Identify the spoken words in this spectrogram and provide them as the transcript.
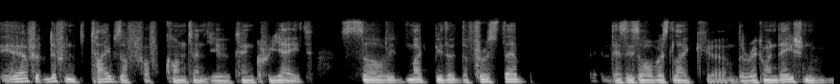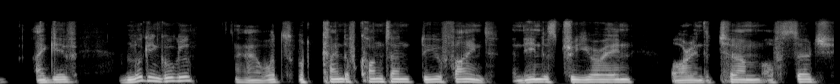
You have different types of, of content you can create. So it might be the, the first step. This is always like uh, the recommendation I give. Look in Google. Uh, what what kind of content do you find in the industry you're in, or in the term of search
